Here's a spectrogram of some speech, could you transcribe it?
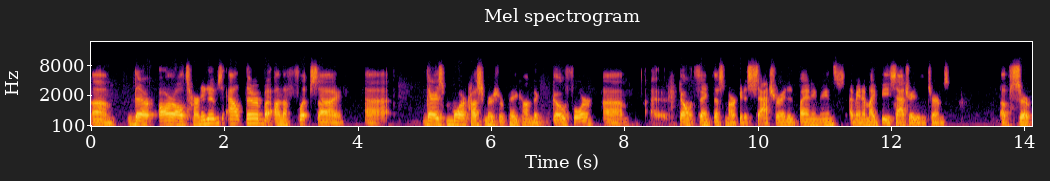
Um, there are alternatives out there, but on the flip side, uh, there's more customers for Paycom to go for. Um, I don't think this market is saturated by any means. I mean, it might be saturated in terms of ser-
